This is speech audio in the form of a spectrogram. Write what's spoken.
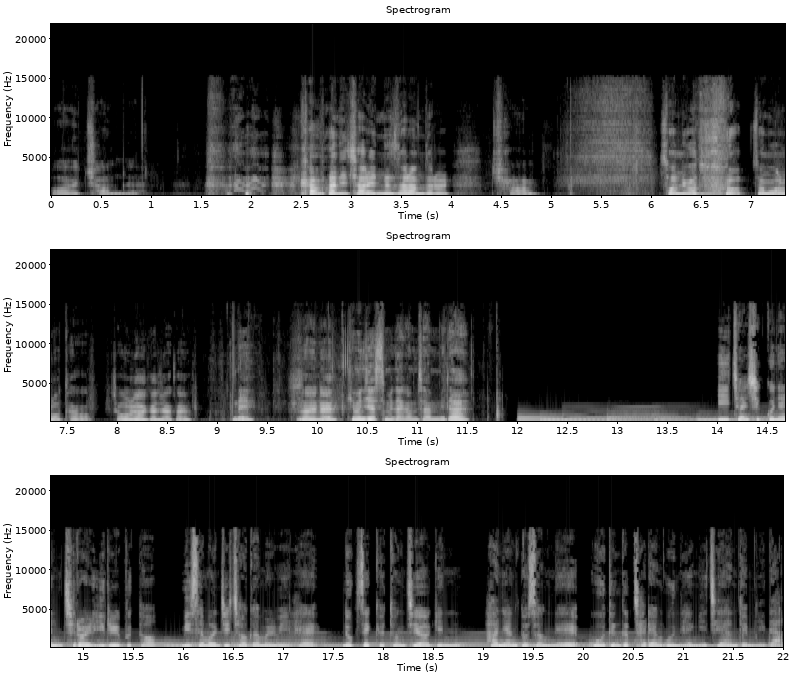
아이, 참네. 가만히 잘 있는 사람들을 참. 선류가도 성공을 못하고. 자, 오늘 여기까지 할까요? 네. 시사인의 김은지였습니다. 감사합니다. 2019년 7월 1일부터 미세먼지 저감을 위해 녹색 교통 지역인 한양 도성 내 5등급 차량 운행이 제한됩니다.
